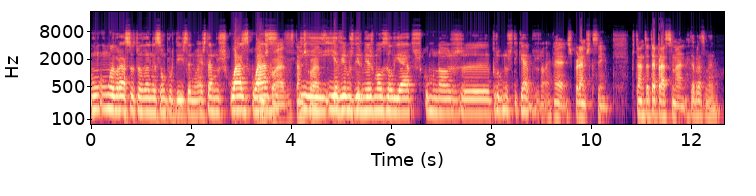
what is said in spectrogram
Um, um, abraço a toda a nação portista, não é? Estamos quase, quase. Estamos quase, estamos e, quase. E havemos de ir mesmo aos aliados como nós uh, prognosticamos, não é? É, esperamos que sim. Portanto, até para a semana. Até para a semana.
